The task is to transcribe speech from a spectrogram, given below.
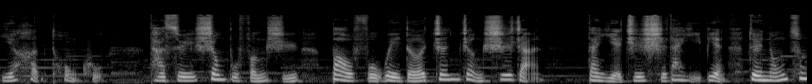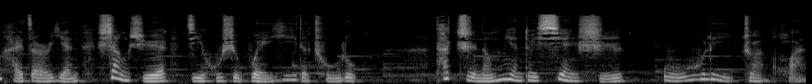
也很痛苦。他虽生不逢时，抱负未得真正施展。但也知时代已变，对农村孩子而言，上学几乎是唯一的出路。他只能面对现实，无力转还。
